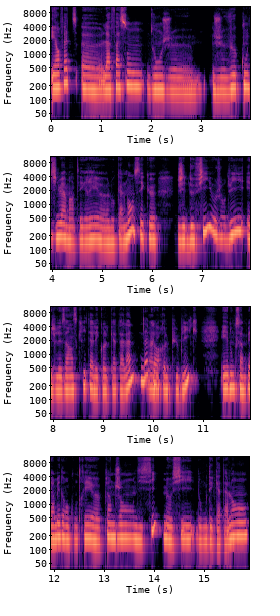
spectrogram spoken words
Et en fait, euh, la façon dont je, je veux continuer à m'intégrer euh, localement, c'est que j'ai deux filles aujourd'hui et je les ai inscrites à l'école catalane, à l'école publique. Et donc, ça me permet de rencontrer plein de gens d'ici, mais aussi donc des Catalans,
